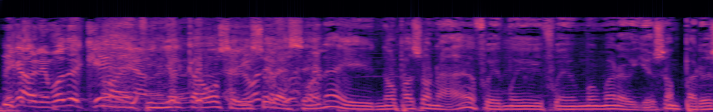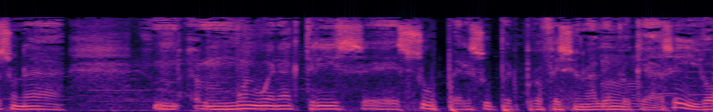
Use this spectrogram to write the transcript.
Venga, hablemos de qué. No, al fin y al cabo se hizo la escena y no pasó nada, fue muy, fue muy maravilloso. Amparo es una muy buena actriz, eh, súper, súper profesional en lo que hace y yo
